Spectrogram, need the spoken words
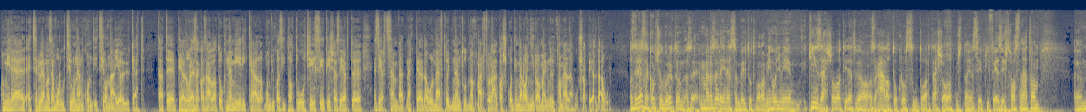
amire egyszerűen az evolúció nem kondicionálja őket. Tehát például ezek az állatok nem érik el mondjuk az itató csészét, és ezért, ezért szenvednek például, mert hogy nem tudnak már fölágaskodni, mert annyira megnőtt a mellehúsa például. Azért ezzel kapcsolatban rögtön az, már az elején eszembe jutott valami, hogy mi kínzás alatt, illetve az állatok rosszul tartása alatt, most nagyon szép kifejezést használtam, Um,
